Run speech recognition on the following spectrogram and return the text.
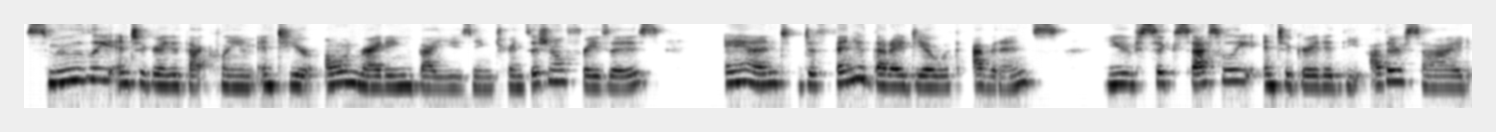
smoothly integrated that claim into your own writing by using transitional phrases, and defended that idea with evidence, you've successfully integrated the other side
